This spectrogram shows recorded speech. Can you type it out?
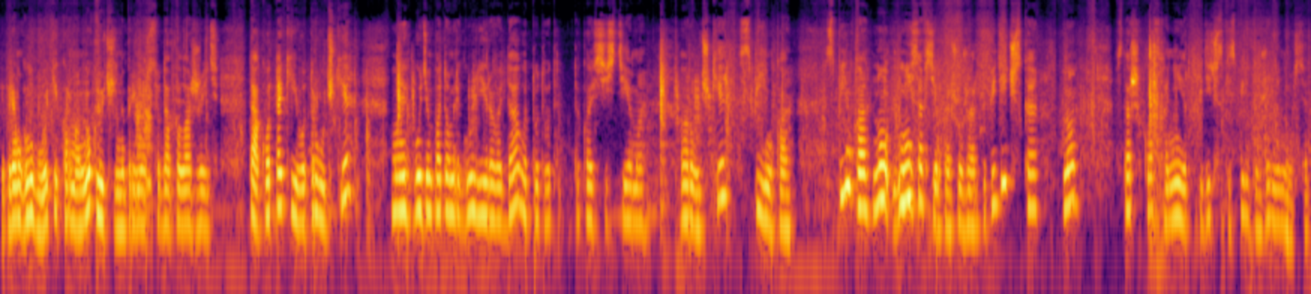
И прям глубокий карман. Ну, ключи, например, сюда положить. Так, вот такие вот ручки. Мы их будем потом регулировать, да. Вот тут вот такая система ручки. Спинка. Спинка, ну, не совсем, конечно, уже ортопедическая, но в старших классах они ортопедические спинки уже не носят.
